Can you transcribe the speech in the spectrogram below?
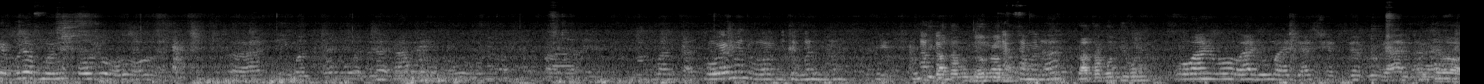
वंदना म्हणतो. भगवंता होय म्हण होय म्हणजे म्हण आता म्हणलं गाथा कोणती कोणी ओवाळू ओवाळू माझ्या अच्छा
